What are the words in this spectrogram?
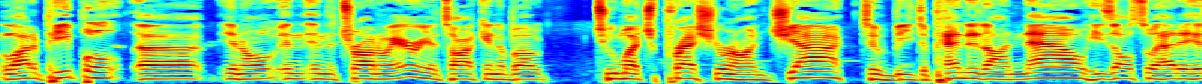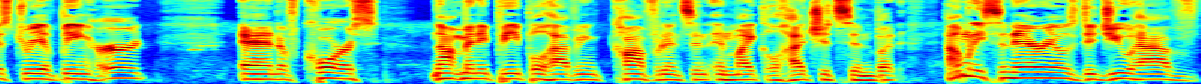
a lot of people, uh, you know, in, in the Toronto area talking about too much pressure on Jack to be dependent on now. He's also had a history of being hurt. And of course, not many people having confidence in, in Michael Hutchinson. But how many scenarios did you have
